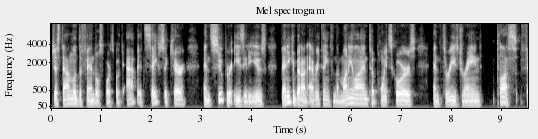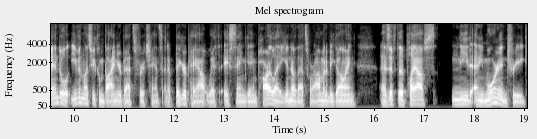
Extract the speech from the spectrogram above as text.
Just download the FanDuel Sportsbook app. It's safe, secure, and super easy to use. Then you can bet on everything from the money line to point scores and threes drained. Plus, FanDuel even lets you combine your bets for a chance at a bigger payout with a same game parlay. You know, that's where I'm going to be going. As if the playoffs need any more intrigue,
